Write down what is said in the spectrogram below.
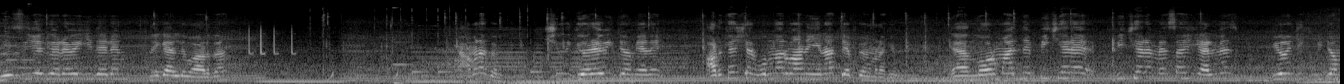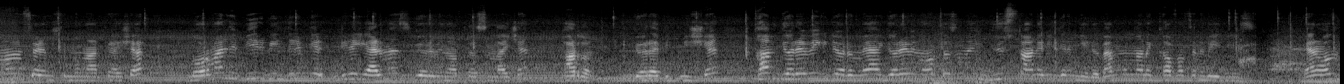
hızlıca göreve gidelim. Ne geldi bu arada? Ya amına koyayım. Şimdi göreve gidiyorum yani. Arkadaşlar bunlar bana inat yapıyor koyayım. Yani normalde bir kere bir kere mesaj gelmez. Bir önceki videomda da söylemiştim bunu arkadaşlar. Normalde bir bildirim bile gelmez görevin ortasındayken. Pardon, görev bitmişken. Tam göreve gidiyorum veya görevin ortasında 100 tane bildirim geliyor. Ben bunların kafasını beyniniz. Yani oğlum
